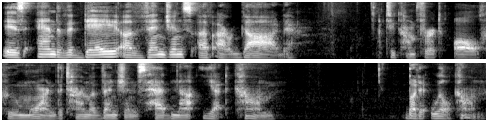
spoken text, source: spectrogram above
is and the day of vengeance of our God to comfort all who mourn. The time of vengeance had not yet come, but it will come.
